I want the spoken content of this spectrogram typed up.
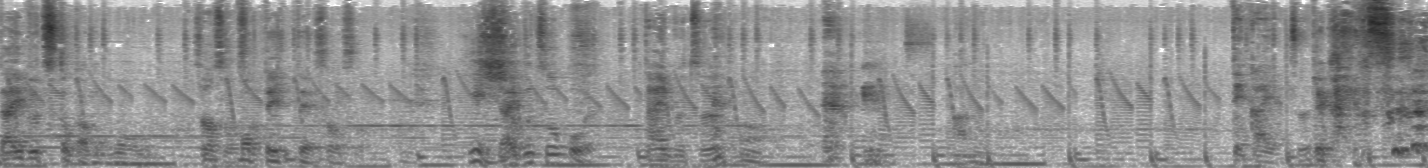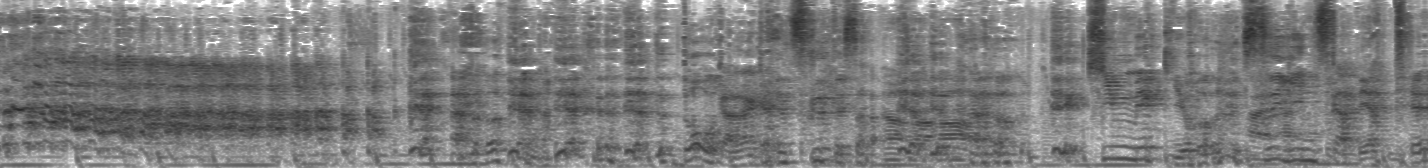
大仏とかももそうそう持って行って。そうそう。う家に大仏置こうよ、大仏？うん、あのでかいやつ。でかいやつ あの銅かなんかで作ってさああの金メッキを水銀使ってやって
